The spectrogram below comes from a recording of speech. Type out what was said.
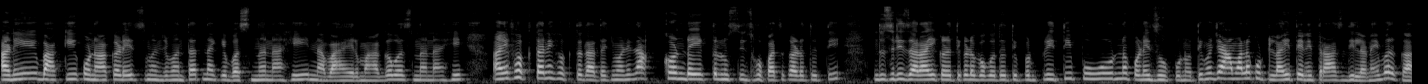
आणि बाकी कोणाकडेच म्हणजे म्हणतात ना की बसणं नाही ना बाहेर मागं बसणं नाही. आणि फक्त आणि फक्त दादाची मांडी ना अखंड एक तर नुसती झोपाच काढत होती. दुसरी जरा इकडं तिकडं बघत होती पण प्रीती पूर्णपणे झोपून होती. म्हणजे आम्हाला कुठलाही त्यांनी त्रास दिला नाही बरं का.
